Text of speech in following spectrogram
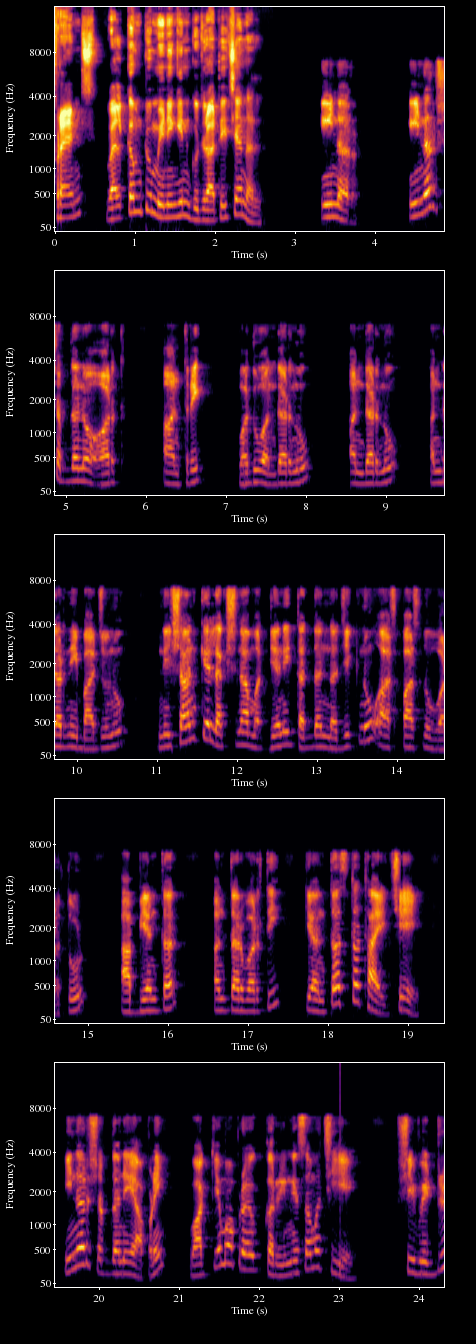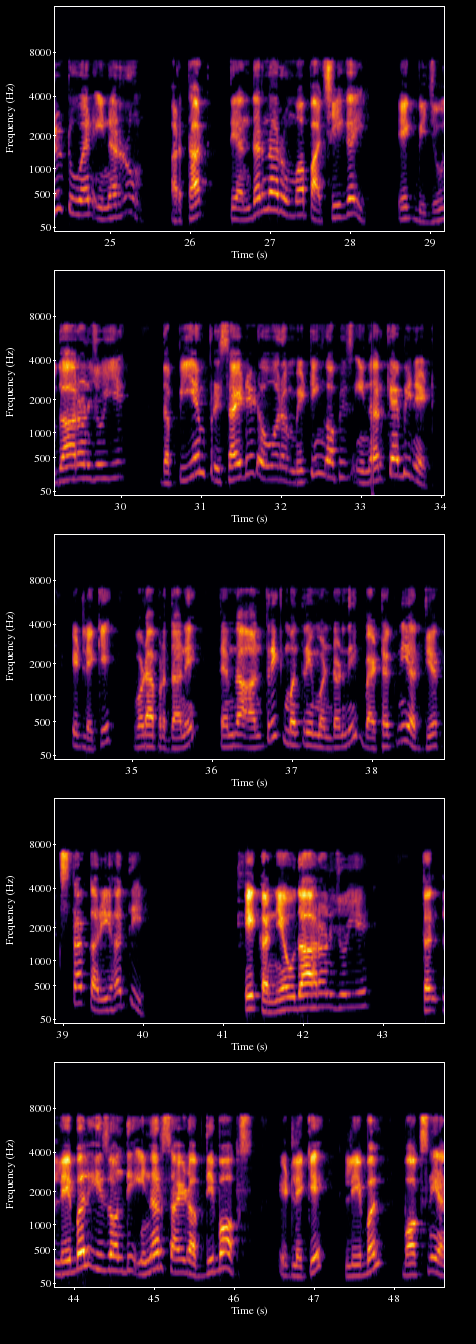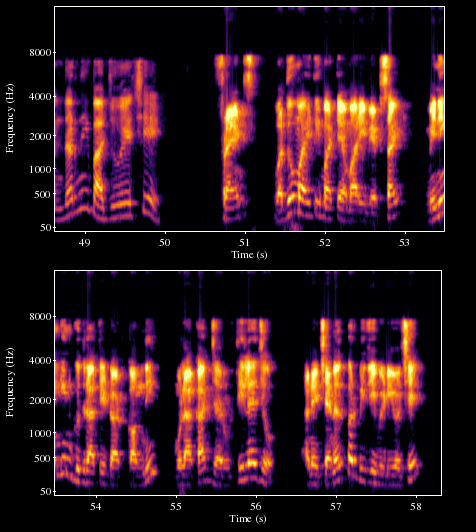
Friends welcome to meaning in Gujarati channel inner inner શબ્દનો અર્થ આંતરિક, વધુ અંદરનું અંદરનું, અંદરની બાજુનું, નિશાન કે લક્ષ્યના મધ્યની તદ્દન નજીકનું, આસપાસનું વર્તુળ, આભ્યંતર, અંતરવર્તી કે અંતસ્થ થાય છે. ઇનર શબ્દને આપણે વાક્યમાં પ્રયોગ કરીને સમજીએ. She withdrew to an inner room અર્થાત તે અંદરના રૂમમાં પાછી ગઈ. એક બીજું ઉદાહરણ જોઈએ. The PM presided over a meeting of his inner cabinet એટલે કે વડાપ્રધાને તેમના આંતરિક મંત્રીમંડળની બેઠકની અધ્યક્ષતા કરી હતી. એક અન્ય ઉદાહરણ જોઈએ. The label is on the inner side of the box એટલે કે લેબલ બોક્સની અંદરની બાજુએ છે. ફ્રેન્ડ્સ વધુ માહિતી માટે અમારી website meaning in Gujarati dot કોમની મુલાકાત જરૂરથી લેજો અને ચેનલ પર બીજી વીડિયો છે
